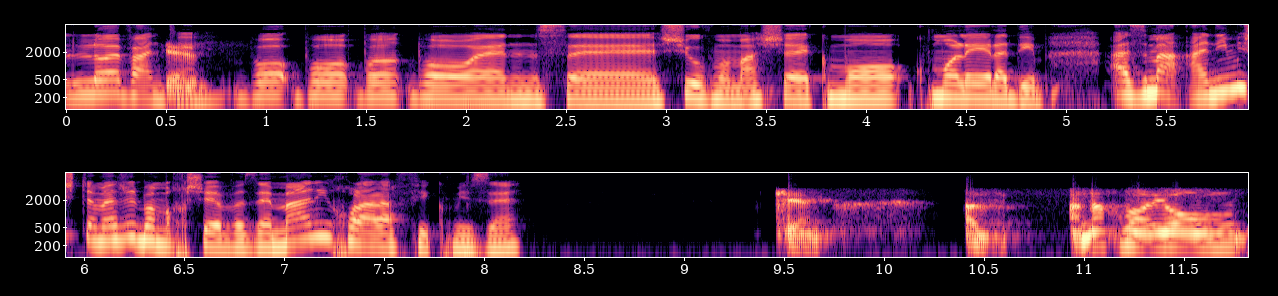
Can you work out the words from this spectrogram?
לא הבנתי. כן. בוא, בוא, בוא, בוא אה, ננסה שוב, ממש אה, כמו, כמו לילדים. אז מה, אני משתמשת במחשב הזה, מה אני יכולה להפיק מזה? כן, אז אנחנו היום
